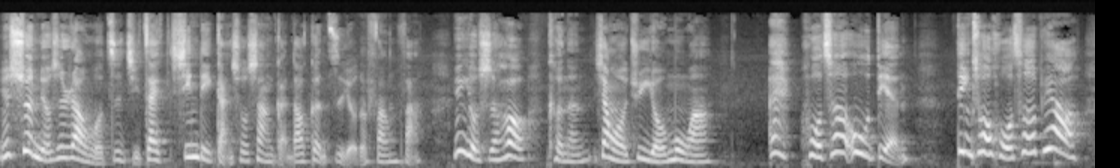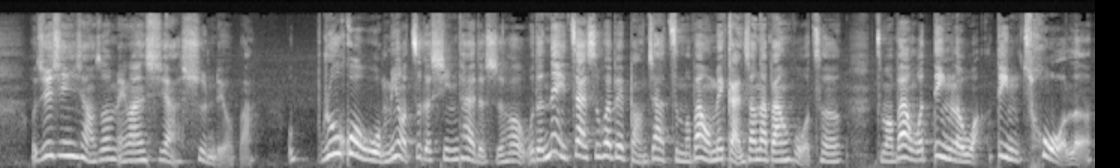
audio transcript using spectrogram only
因为顺流是让我自己在心理感受上感到更自由的方法。因为有时候可能像我去游牧啊，哎，火车误点，订错火车票，我就心想说没关系啊，顺流吧。如果我没有这个心态的时候，我的内在是会被绑架，怎么办？我没赶上那班火车，怎么办？我订了网订错了，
